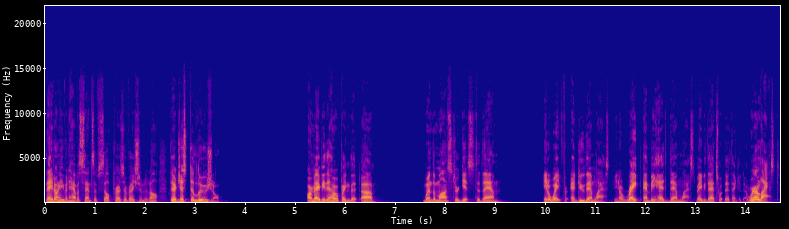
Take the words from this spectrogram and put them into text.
They don't even have a sense of self preservation at all. They're just delusional. Or maybe they're hoping that uh, when the monster gets to them, it'll wait for and do them last. You know, rape and behead them last. Maybe that's what they're thinking. We're last.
